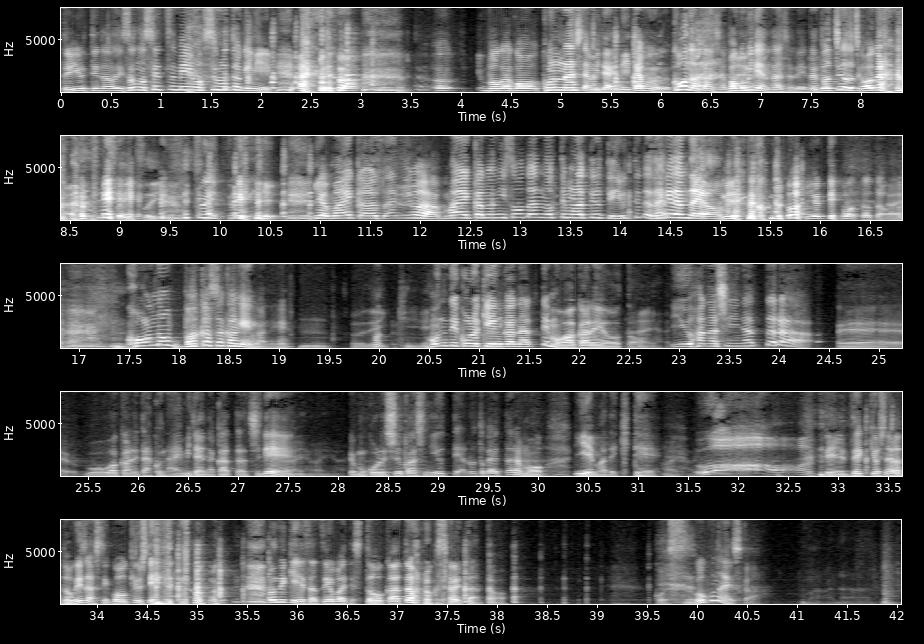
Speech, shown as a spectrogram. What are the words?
て言ってたのにその説明をするときにあのう 僕がこう混乱したみたいに多分こうなったんですよ。僕みたいになったんですよね。でどっちがどっちか分からなくなっ ついてつい。ねついつい「いや前川さんには前川のに相談乗ってもらってるって言ってただけなんだよ」みたいなことを言ってもったと、はいはい。このバカさ加減がねうん。ね。ほんでこれ喧嘩になってもう別れようとはいう話になったら、えーもう別れたくないみたいな形でもうこれ週刊誌に言ってやるとか言ったらもう家まで来てはい「うおー!」って絶叫しながら土下座して号泣していたと。ほんで警察呼ばれてストーカー登録されたと。これすごくないですか？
